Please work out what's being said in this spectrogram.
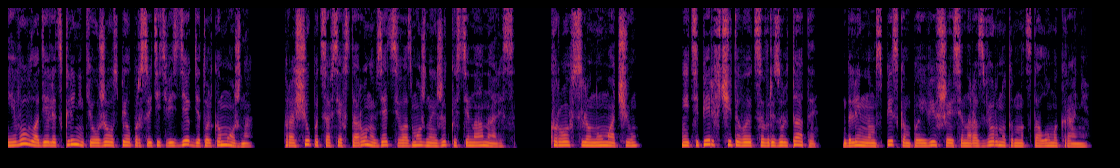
Его владелец клиники уже успел просветить везде, где только можно. Прощупать со всех сторон и взять всевозможные жидкости на анализ. Кровь, слюну, мочу. И теперь вчитывается в результаты, длинным списком появившиеся на развернутом над столом экране.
